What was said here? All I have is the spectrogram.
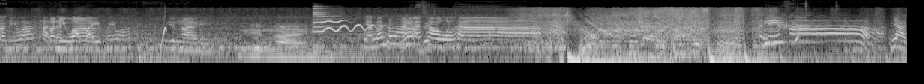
ตอนนี้ว่าค่ะตอนนี้ว่างไปไม่ว่า ยังไงยังไม่เป็นไรเรค่ะขอบคุณค่ะสวัสดีค่ะ อยาก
